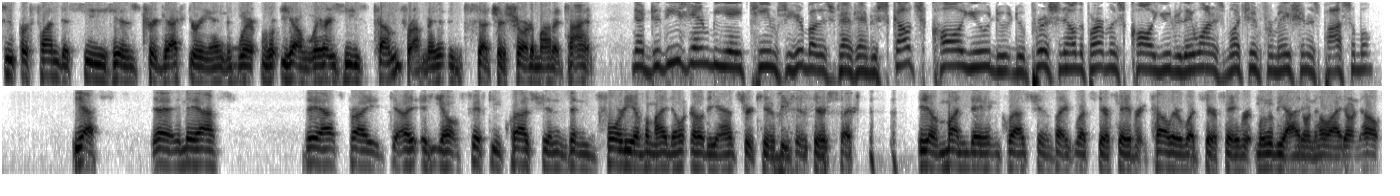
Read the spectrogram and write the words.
super fun to see his trajectory and where, you know where he's come from in such a short amount of time. Now, do these NBA teams, you hear about this from time to time, do scouts call you? Do, do personnel departments call you? Do they want as much information as possible? Yes. Uh, and they ask, they ask probably, uh, you know, 50 questions, and 40 of them I don't know the answer to because they're such, you know, mundane questions like what's their favorite color? What's their favorite movie? I don't know. I don't know.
